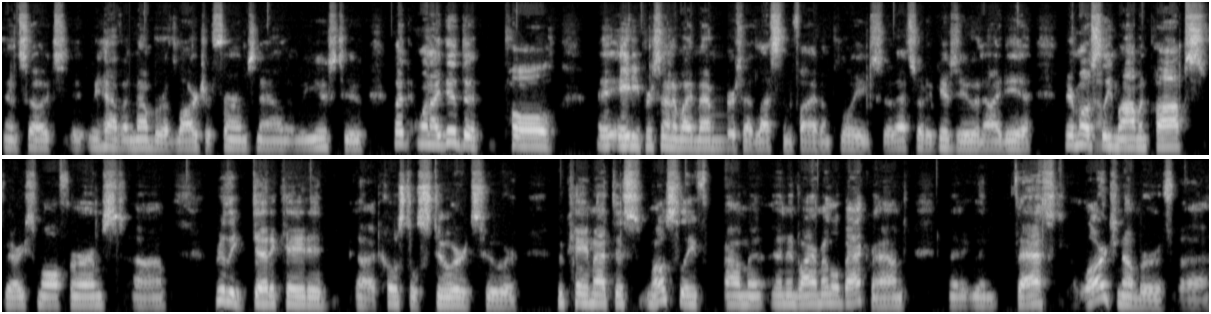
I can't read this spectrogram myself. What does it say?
and so it's it, we have a number of larger firms now than we used to. But when I did the poll 80% of my members had less than five employees. So that sort of gives you an idea. They're mostly yeah. mom and pops, very small firms, uh, really dedicated uh, coastal stewards who are who came at this mostly from a, an environmental background. A vast, large number of uh,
